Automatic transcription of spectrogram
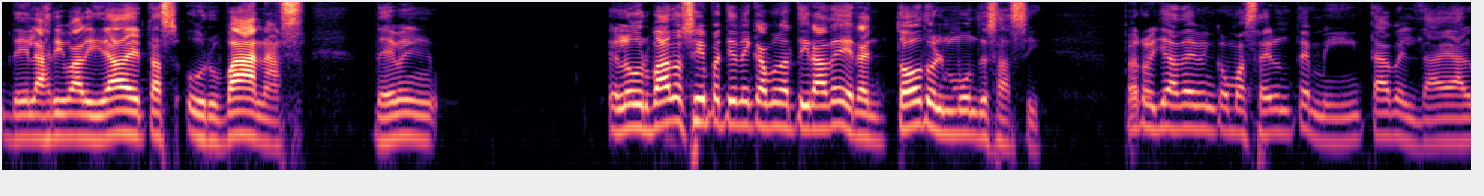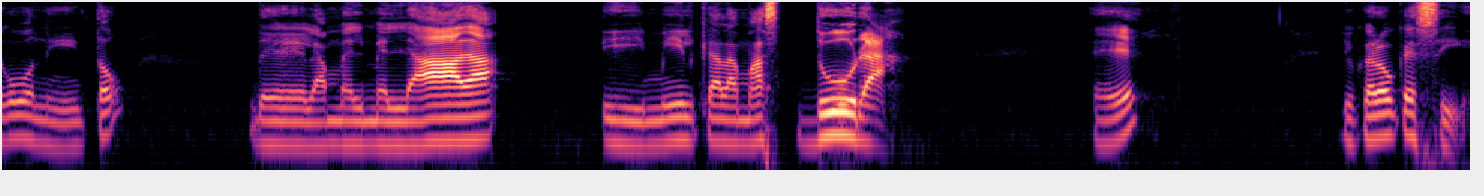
de las rivalidades de estas urbanas. Deben, en los urbanos siempre tiene que haber una tiradera, en todo el mundo es así. Pero ya deben como hacer un temita, ¿verdad? Es algo bonito de la mermelada y Milka la más dura. ¿Eh? Yo creo que sí.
